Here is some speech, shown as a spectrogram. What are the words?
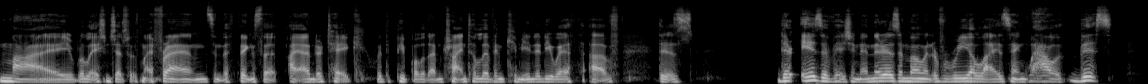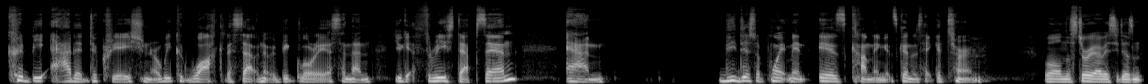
my relationships with my friends and the things that I undertake with the people that I'm trying to live in community with of there's there is a vision and there is a moment of realizing, wow, this could be added to creation or we could walk this out and it would be glorious. And then you get three steps in and the disappointment is coming. It's going to take a turn. Well, and the story obviously doesn't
